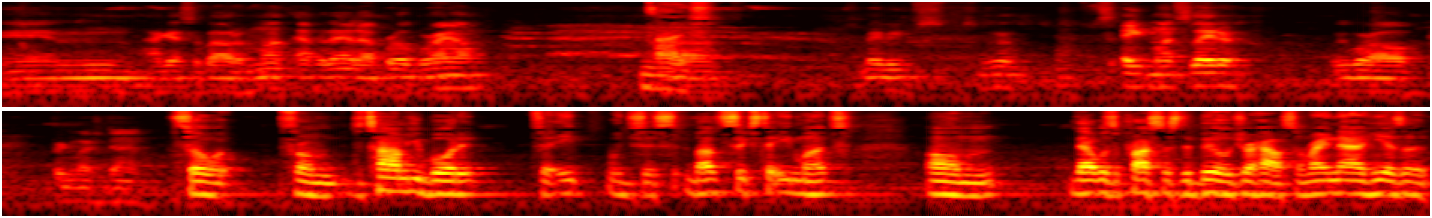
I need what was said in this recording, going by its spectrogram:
and I guess about a month after that, I broke ground. Nice. Uh, maybe eight months later, we were all pretty much done. So from the time you bought it to eight, what you say, about six to eight months, um, that was the process to build your house. And right now he has a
